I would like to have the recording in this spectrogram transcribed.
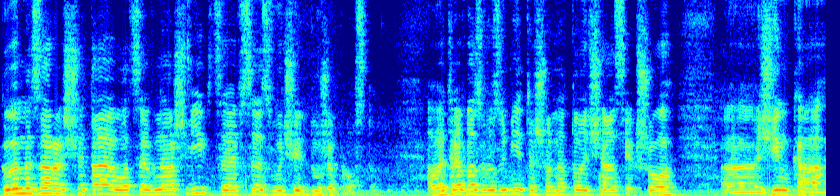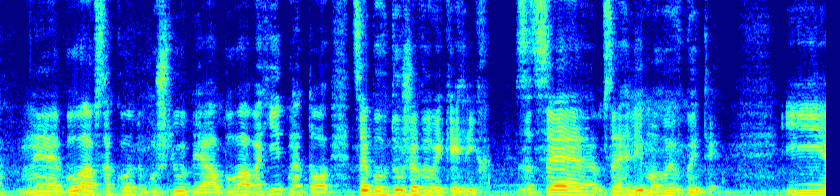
Коли ми зараз читаємо це в наш вік, це все звучить дуже просто. Але треба зрозуміти, що на той час, якщо е, жінка не була в законному шлюбі, а була вагітна, то це був дуже великий гріх. За це взагалі могли вбити. І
